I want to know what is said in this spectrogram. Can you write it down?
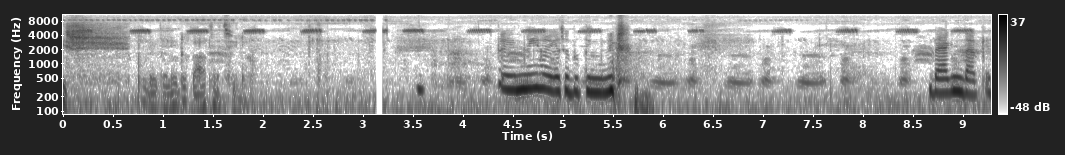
ইস পড়ে গেল ওটা কাঁচা ছিল। এমনি হয়ে গেছে দু তিন মিনিট। ব্যাগ ডাকে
